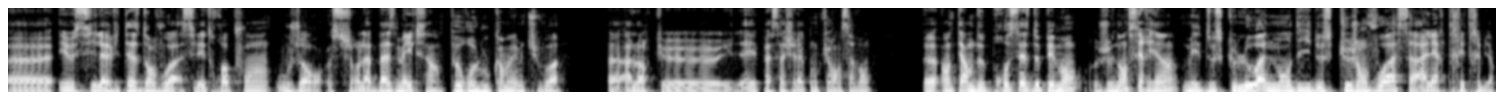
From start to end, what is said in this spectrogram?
et aussi la vitesse d'envoi. C'est les trois points où, genre, sur la base mail, c'est un peu relou quand même, tu vois, alors qu'il n'y avait pas ça chez la concurrence avant. Euh, en termes de process de paiement, je n'en sais rien, mais de ce que Lohan m'en dit, de ce que j'en vois, ça a l'air très très bien.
